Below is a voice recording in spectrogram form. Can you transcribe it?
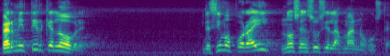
Permitir que Él obre. Decimos por ahí, no se ensucie las manos usted.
